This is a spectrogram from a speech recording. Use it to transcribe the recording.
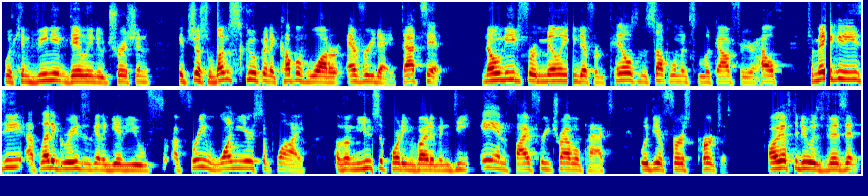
with convenient daily nutrition. It's just one scoop in a cup of water every day. That's it. No need for a million different pills and supplements to look out for your health. To make it easy, Athletic Greens is going to give you a free one year supply of immune supporting vitamin D and five free travel packs with your first purchase. All you have to do is visit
